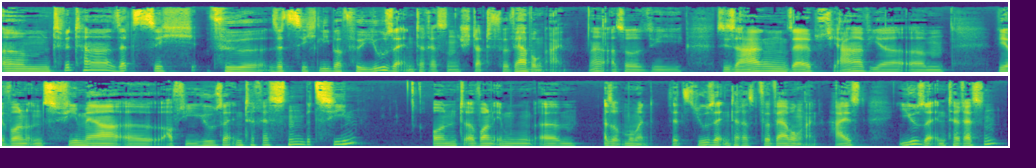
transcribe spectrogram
Ähm, Twitter setzt sich für setzt sich lieber für User-Interessen statt für Werbung ein. Ne? Also sie sie sagen selbst, ja, wir ähm, wir wollen uns viel mehr äh, auf die User-Interessen beziehen und äh, wollen eben ähm, also Moment setzt User-Interessen für Werbung ein. Heißt User-Interessen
